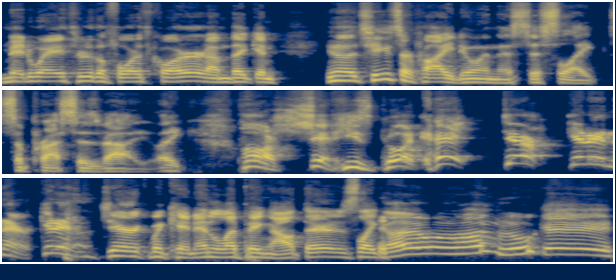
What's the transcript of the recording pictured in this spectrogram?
midway through the fourth quarter, and I'm thinking, you know, the Chiefs are probably doing this just to, like suppress his value. Like, oh shit, he's good. Hey, Derek, get in there, get in. Jerick McKinnon lipping out there. It's like, oh, I'm okay.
